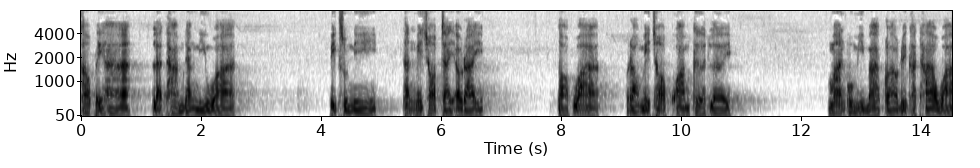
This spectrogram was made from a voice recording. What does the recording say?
เข้าไปหาและถามดังนี้ว่า ภิกษุณีท่านไม่ชอบใจอะไร ตอบว่า เราไม่ชอบความเกิดเลย มารผู้มีบาปกล่าวด้วยคาถาว่า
